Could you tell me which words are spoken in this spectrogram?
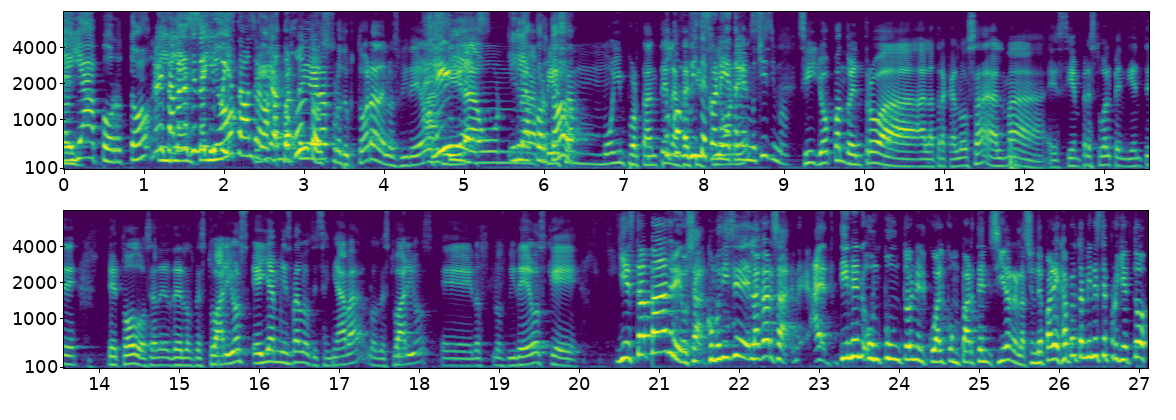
ella aportó No, y estaban le haciendo enseñó. equipo y estaban Sí, trabajando aparte ella era juntos. productora de los videos Sí. y era una Y le aportó. pieza muy importante en Tú las conviviste con ella también decisiones. muchísimo. Sí, yo cuando entro a, a la Tracalosa, Alma eh, siempre estuvo al pendiente de todo, o sea, desde los vestuarios, ella misma los diseñaba, los vestuarios, eh, los, los videos que... Y está padre, o sea, como dice la Garza, eh, tienen un punto en el cual comparten, sí, la relación de pareja, pero también este proyecto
